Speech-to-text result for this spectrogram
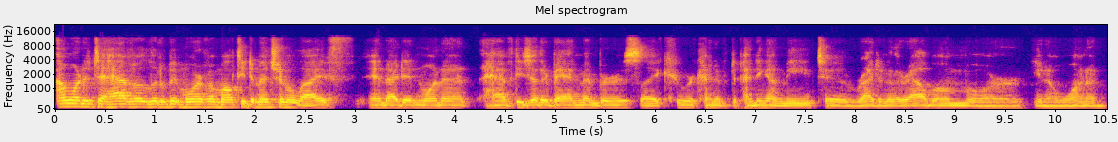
i wanted to have a little bit more of a multi-dimensional life and i didn't want to have these other band members like who were kind of depending on me to write another album or you know want to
